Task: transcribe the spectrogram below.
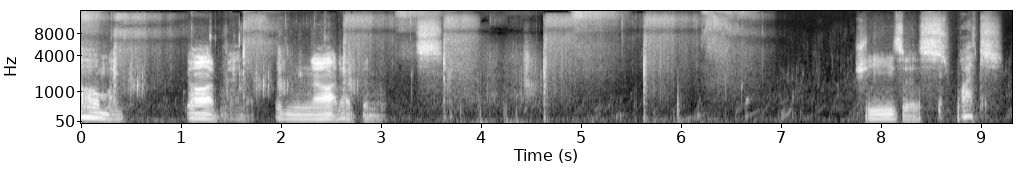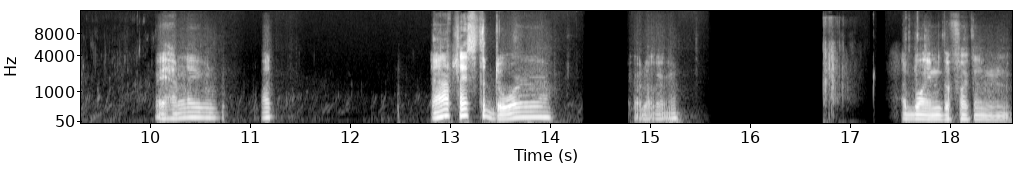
Oh my god, man, that could not have been worse. Jesus. What? Wait, how did I even what? Did I place the door? Whatever. I blame the fucking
